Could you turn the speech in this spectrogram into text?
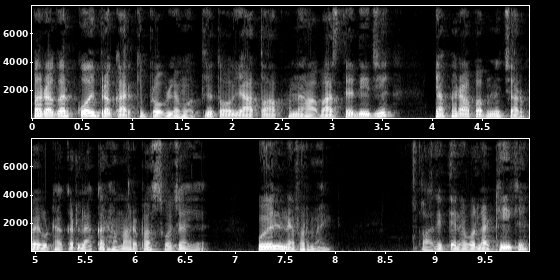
पर अगर कोई प्रकार की प्रॉब्लम होती है तो या तो आप हमें आवाज़ दे दीजिए, या फिर आप अपनी चरपाई उठाकर लाकर हमारे पास सो जाइए। विल नेवर माइंड तो आदित्य ने बोला, ठीक है।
